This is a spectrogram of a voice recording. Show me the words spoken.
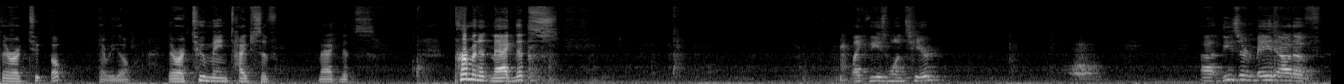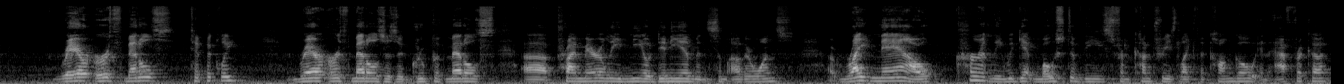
There are two, oh, there we go. There are two main types of magnets. Permanent magnets, like these ones here. Uh, these are made out of rare earth metals, typically. Rare earth metals is a group of metals, uh, primarily neodymium and some other ones. Uh, right now, currently, we get most of these from countries like the Congo in Africa,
